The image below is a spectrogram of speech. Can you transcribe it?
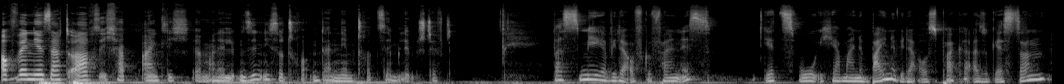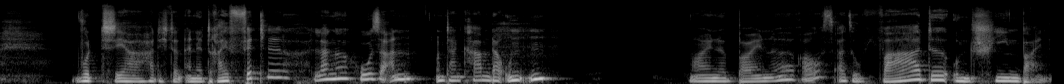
auch wenn ihr sagt, ach, ich habe eigentlich, äh, meine Lippen sind nicht so trocken, dann nehmt trotzdem Lippenstift. Was mir ja wieder aufgefallen ist, jetzt wo ich ja meine Beine wieder auspacke, also gestern, wurde ja, hatte ich dann eine dreiviertel lange Hose an und dann kam da unten meine Beine raus, also Wade und Schienbein.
